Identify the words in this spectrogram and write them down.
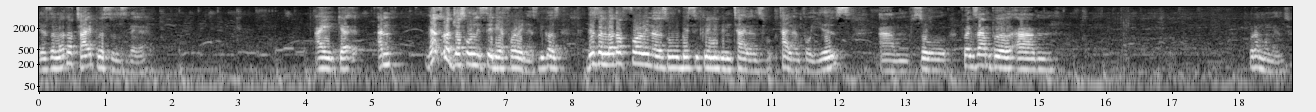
There's a lot of Thai persons there. I get, and let's not just only say they're foreigners because there's a lot of foreigners who basically live in Thailand, Thailand for years. Um, so, for example, um, what a moment.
